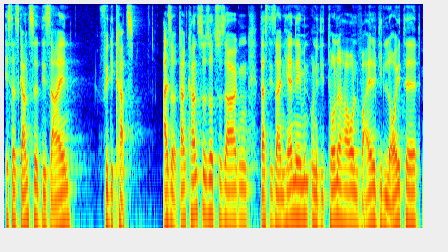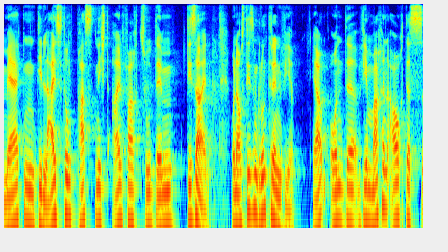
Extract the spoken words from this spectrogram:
ist das ganze Design für die Katz. Also dann kannst du sozusagen das Design hernehmen und in die Tonne hauen, weil die Leute merken, die Leistung passt nicht einfach zu dem Design. Und aus diesem Grund trennen wir. Ja, und äh, wir machen auch das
